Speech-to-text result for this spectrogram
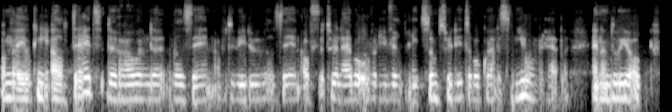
Omdat je ook niet altijd de rouwende wil zijn, of de weduwe wil zijn, of het wil hebben over je verdriet. Soms wil je het er ook wel eens niet over hebben. En dan doe je op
